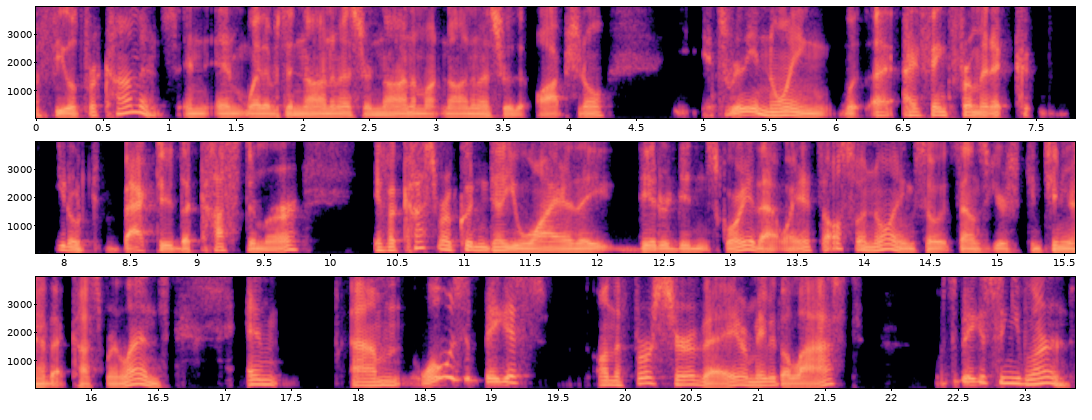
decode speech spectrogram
a field for comments, and and whether it's anonymous or non-anonymous or the optional. It's really annoying. I think from an, you know, back to the customer. If a customer couldn't tell you why they did or didn't score you that way, it's also annoying. So it sounds like you're continuing to have that customer lens. And um, what was the biggest on the first survey, or maybe the last? What's the biggest thing you've learned?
